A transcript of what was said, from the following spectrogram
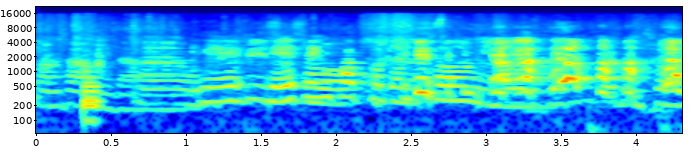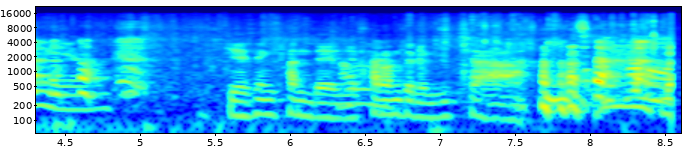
감사합니다. 대생 파토는 처음이야. 처음이에요. 예생판데 이제 사람들은 2차.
